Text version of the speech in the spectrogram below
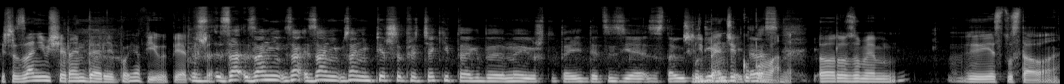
Jeszcze zanim się rendery pojawiły pierwsze. Za, zanim, za, zanim, zanim pierwsze przecieki, to jakby my już tutaj decyzje zostały Czyli podjęte. będzie kupowane. Teraz... To rozumiem, jest ustalone.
